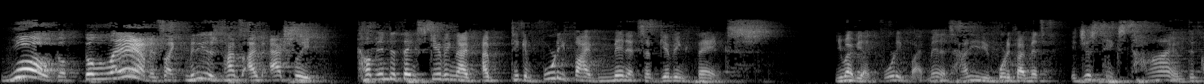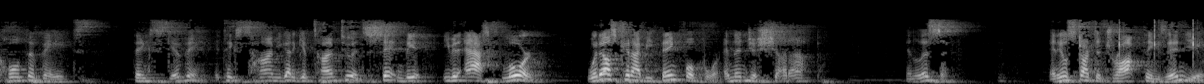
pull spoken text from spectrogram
Whoa, the, the lamb. It's like many of the times I've actually come into Thanksgiving, I've, I've taken 45 minutes of giving thanks you might be like, 45 minutes? How do you do 45 minutes? It just takes time to cultivate thanksgiving. It takes time. You got to give time to it and sit and be, even ask, Lord, what else can I be thankful for? And then just shut up and listen. And he'll start to drop things in you.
